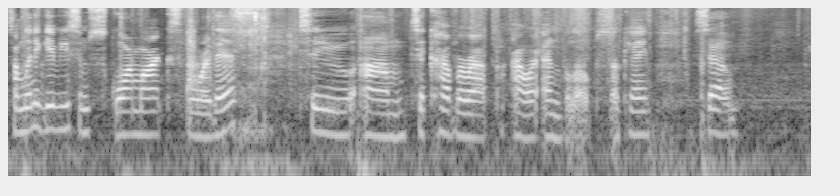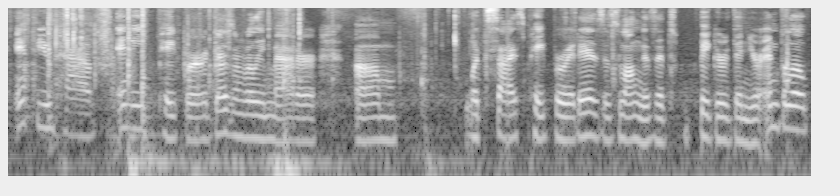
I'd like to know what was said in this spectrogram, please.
So I'm going to give you some score marks for this to um, to cover up our envelopes okay so if you have any paper it doesn't really matter um, what size paper it is as long as it's bigger than your envelope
